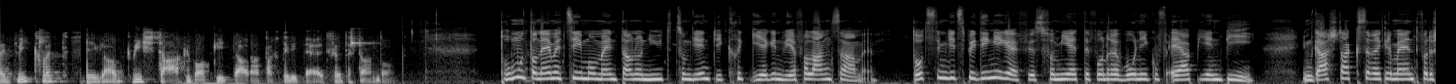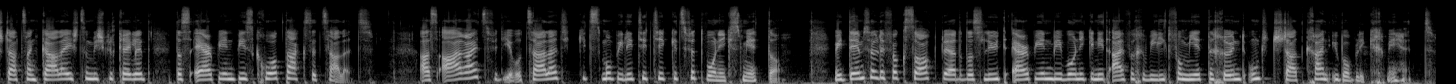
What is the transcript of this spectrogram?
entwickelt. Ich glaube, gewisses Angebot gibt auch Attraktivität für den Standort. Darum unternehmen sie im Moment auch noch nichts, um die Entwicklung irgendwie verlangsamen. Trotzdem gibt es Bedingungen für das Vermieten von einer Wohnung auf Airbnb. Im Gasttaxenreglement der Stadt St. Gallen ist zum Beispiel geregelt, dass Airbnbs Kurtaxen zahlen. Als Anreiz für die, die zahlen, gibt es Mobility-Tickets für die Wohnungsmieter. Mit dem soll dafür gesorgt werden, dass Leute Airbnb-Wohnungen nicht einfach wild vermieten können und die Stadt keinen Überblick mehr hat.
